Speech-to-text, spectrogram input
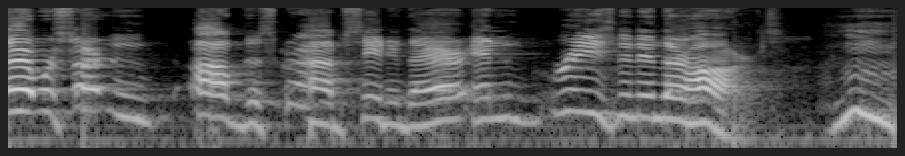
There were certain of the scribes sitting there and reasoning in their hearts. Hmm.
